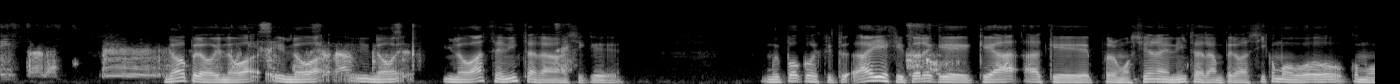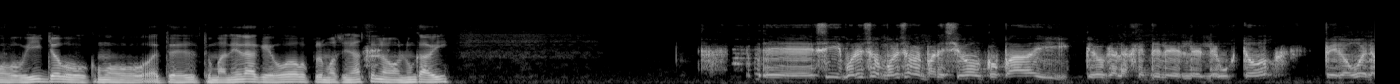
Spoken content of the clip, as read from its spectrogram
Instagram. Eh, no, pero innova, innova, innovaste en Instagram, así que muy pocos escritores. Hay escritores que que, que promocionan en Instagram, pero así como vos, como vi yo, como de tu manera que vos promocionaste, no nunca vi. Eh, sí, por eso, por eso me pareció copada y creo que a la gente le, le, gustó, pero bueno,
